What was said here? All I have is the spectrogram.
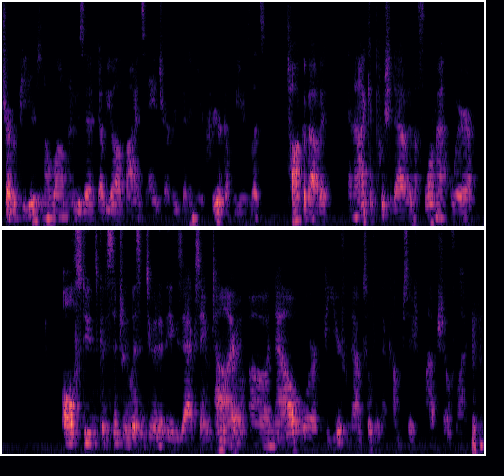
Trevor Peters, an alum who's at WLFI, and say, "Hey, Trevor, you've been in your career a couple of years. Let's talk about it." And then I could push it out in a format where all students could essentially listen to it at the exact same time Right. uh, now or a year from now, because hopefully that conversation will have a shelf life. Mhm.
